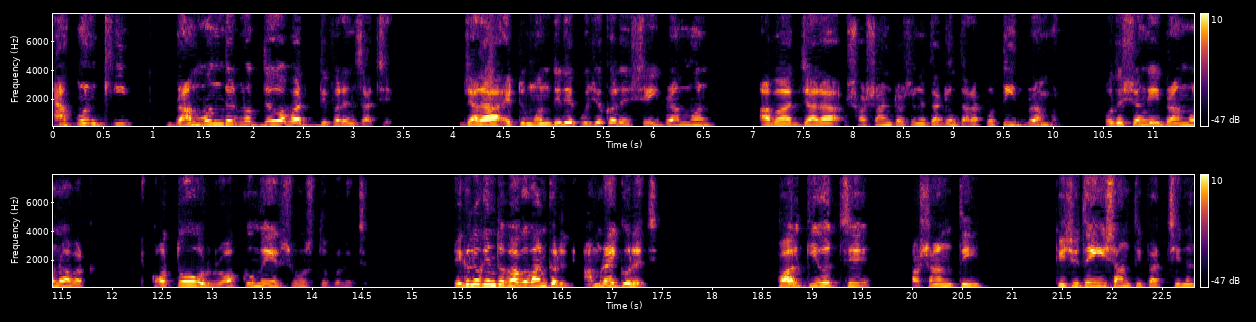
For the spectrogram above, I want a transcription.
এমনকি ব্রাহ্মণদের মধ্যেও আবার ডিফারেন্স আছে। যারা একটু মন্দিরে পুজো করেন সেই ব্রাহ্মণ, আবার যারা শ্মশান টশানে থাকেন তারা পতীত ব্রাহ্মণ। ওদের সঙ্গে এই ব্রাহ্মণও আবার কত রকমের সমস্ত করেছে। এগুলো কিন্তু ভগবান করেনি, আমরাই করেছি। ফল কি হচ্ছে? অশান্তি। কিছুতেই শান্তি পাচ্ছি না।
